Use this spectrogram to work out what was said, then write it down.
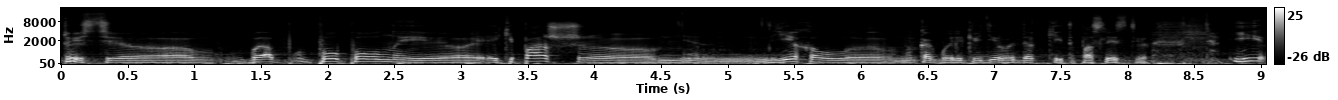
То есть по полный экипаж э, ну, как бы ликвидировать да, какие-то последствия. И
